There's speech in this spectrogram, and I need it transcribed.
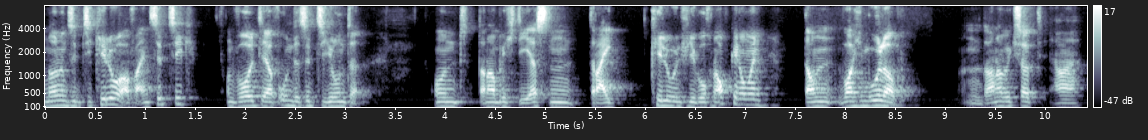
79 Kilo auf 1,70 und wollte auf unter 70 runter. Und dann habe ich die ersten drei Kilo in vier Wochen abgenommen. Dann war ich im Urlaub. Und dann habe ich gesagt, ja,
